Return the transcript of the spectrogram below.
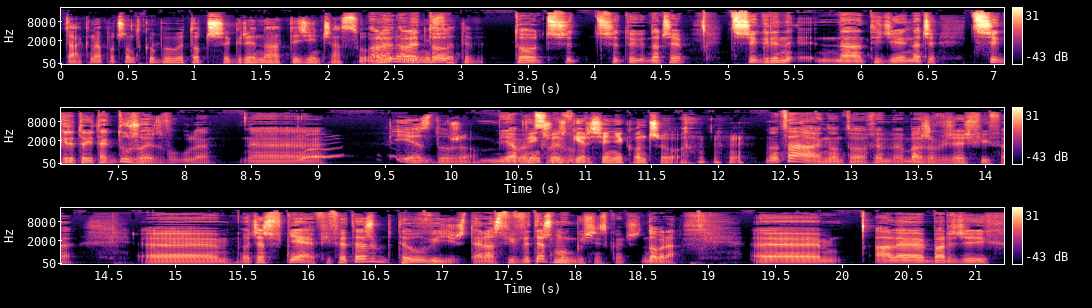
tak, na początku były to trzy gry na tydzień czasu, ale, Ale, ale to, niestety... to trzy, trzy, ty, znaczy trzy gry na tydzień, znaczy trzy gry to i tak dużo jest w ogóle. E, Jest dużo. Ja Większość sobie- gier się nie kończyło. no tak, no to chyba, że wziąłeś FIFA. E, chociaż nie, FIFA też, ty widzisz, teraz FIFA też mógłbyś nie skończyć. Dobra. E, ale bardziej ch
